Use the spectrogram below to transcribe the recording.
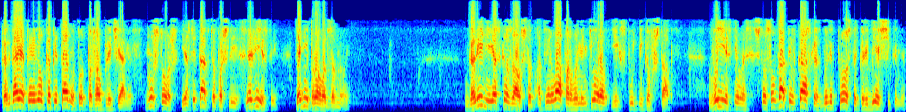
Когда я перевел капитану, тот пожал плечами. «Ну что ж, если так, то пошли. Связисты, тяни провод за мной». Галине я сказал, чтобы отверла парламентеров и их спутников в штаб. Выяснилось, что солдаты в касках были просто перебежчиками.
